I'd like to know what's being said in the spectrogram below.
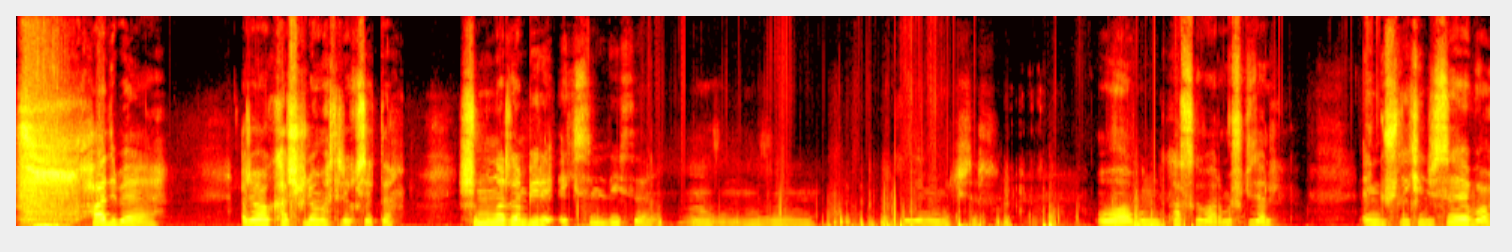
Üf, Hadi be. Acaba kaç kilometre yüksekte? Şu bunlardan biri eksildiyse Söylememek ister. Oha bunun kaskı varmış güzel. En güçlü ikincisi bu.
